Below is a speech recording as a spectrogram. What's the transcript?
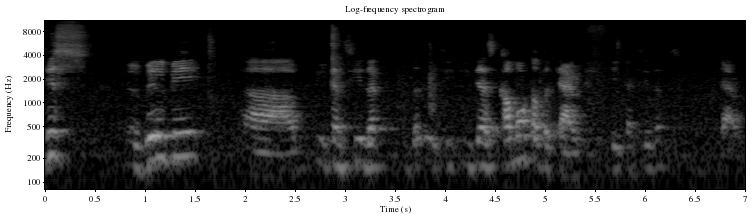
This will be, uh, you can see that the- it has come out of the cavity. You can see that cavity.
